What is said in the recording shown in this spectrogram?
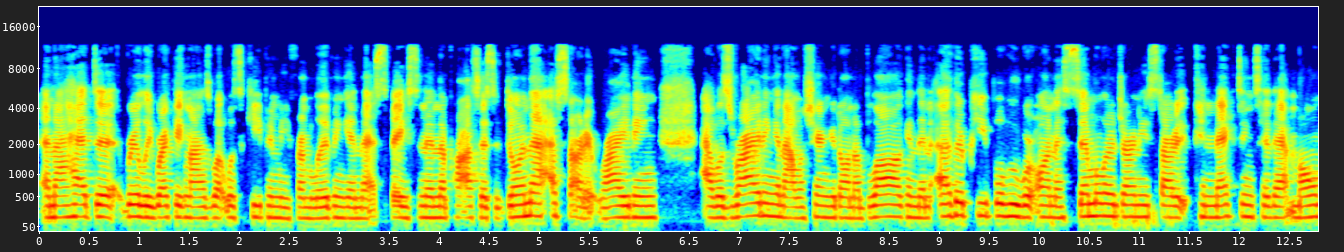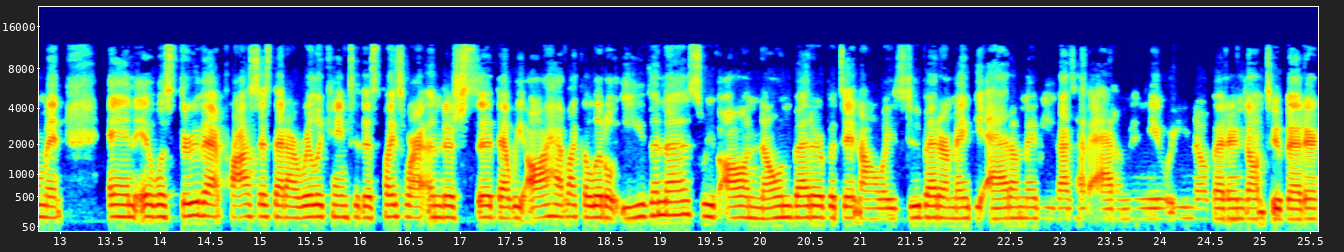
And I had to really recognize what was keeping me from living in that space. And in the process of doing that, I started writing. I was writing and I was sharing it on a blog. And then other people who were on a similar journey started connecting to that moment. And it was through that process that I really came to this place where I understood that we all have like a little Eve in us. We've all known better, but but didn't always do better. Maybe Adam, maybe you guys have Adam in you where you know better and don't do better.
